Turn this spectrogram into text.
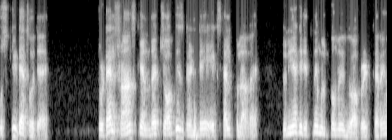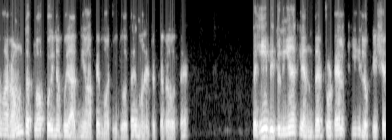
उसकी डेथ हो जाए टोटल फ्रांस के अंदर 24 घंटे एक सेल खुला हुआ है। दुनिया के जितने मुल्कों में भी ऑपरेट कर रहे हैं, वहाँ राउंड द क्लॉक कोई ना कोई आदमी वहाँ पे मौजूद होता है मॉनिटर कर रहा होता है। कहीं भी दुनिया के अंदर टोटल की लोकेशन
